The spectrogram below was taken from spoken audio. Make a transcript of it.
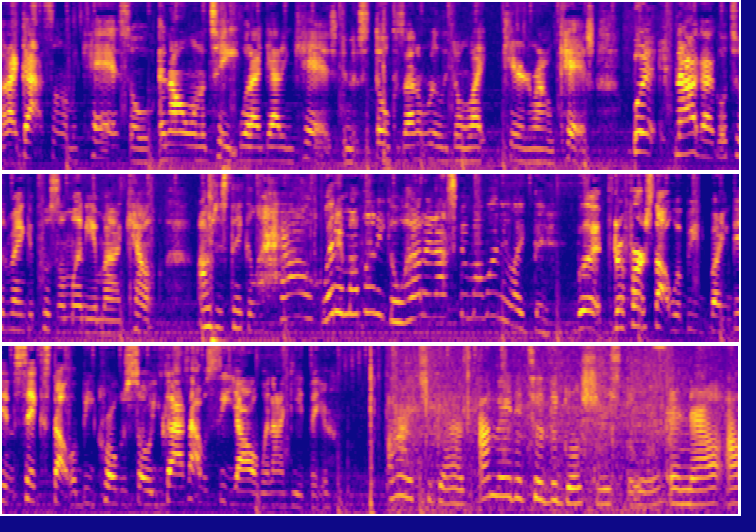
But I got some in cash. So, and I don't want to take what I got in cash in the store because I don't really don't like carrying around cash. But now I gotta go to the bank and put some money in my account. I'm just thinking like, how? Where did my money go? How did I spend my money like that? But the first stop would be bank, then the second stop would be Kroger. So you guys, I will see y'all when I get there. Alright you guys, I made it to the grocery store and now I,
